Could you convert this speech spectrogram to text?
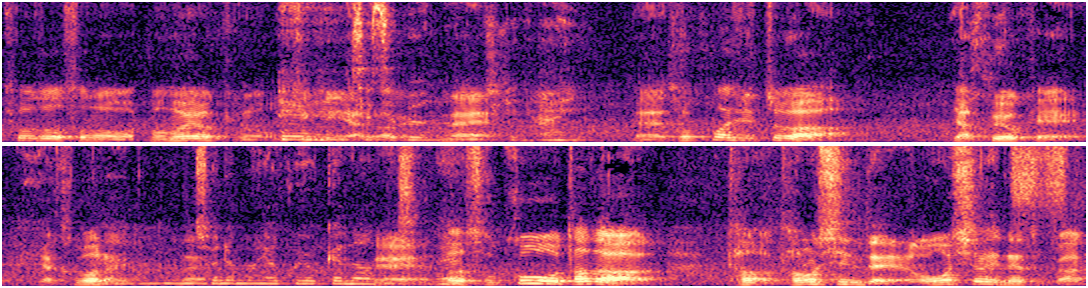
ちょうどその桃焼きの時期にやるわけですね、ええそこは実は厄除け厄払いですねそれも厄除けなんですねそこをただた楽しんで面白いねとか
